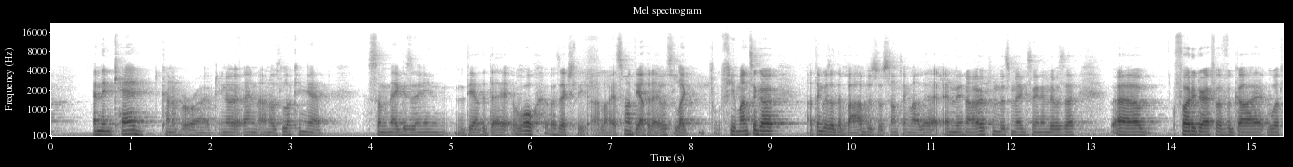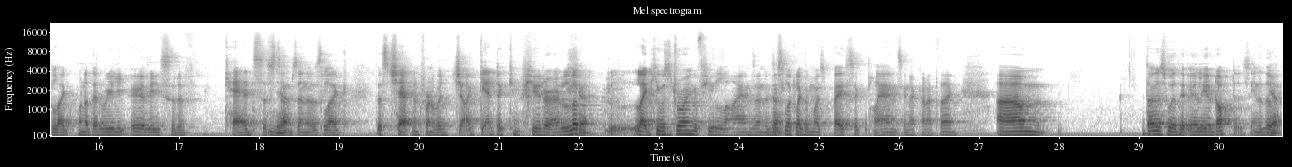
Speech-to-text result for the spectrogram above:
and then CAD kind of arrived, you know, and, and I was looking at some magazine the other day. Well, it was actually, I lie, it's not the other day, it was like a few months ago. I think it was at the Barbers or something like that. And then I opened this magazine and there was a uh, photograph of a guy with like one of the really early sort of CAD systems. And it was like this chap in front of a gigantic computer and it looked like he was drawing a few lines and it just looked like the most basic plans, you know, kind of thing. Um, those were the early adopters, you know, the Yeah.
